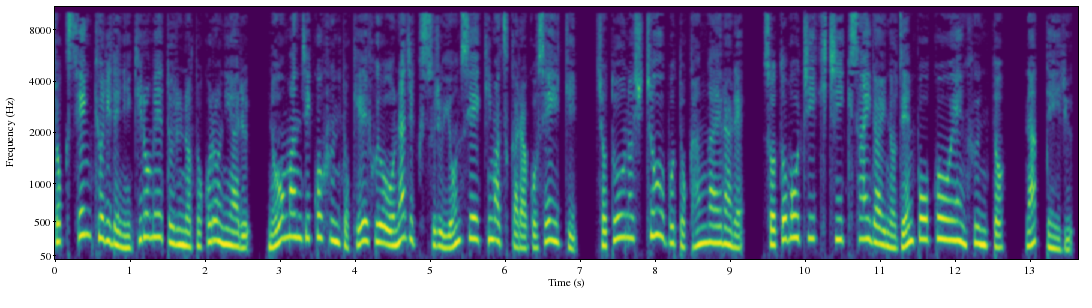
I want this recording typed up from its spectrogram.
直線距離で 2km のところにあるノーマンジ古墳と系譜を同じくする4世紀末から5世紀初頭の主張母と考えられ、外房地域地域最大の前方公園墳となっている。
